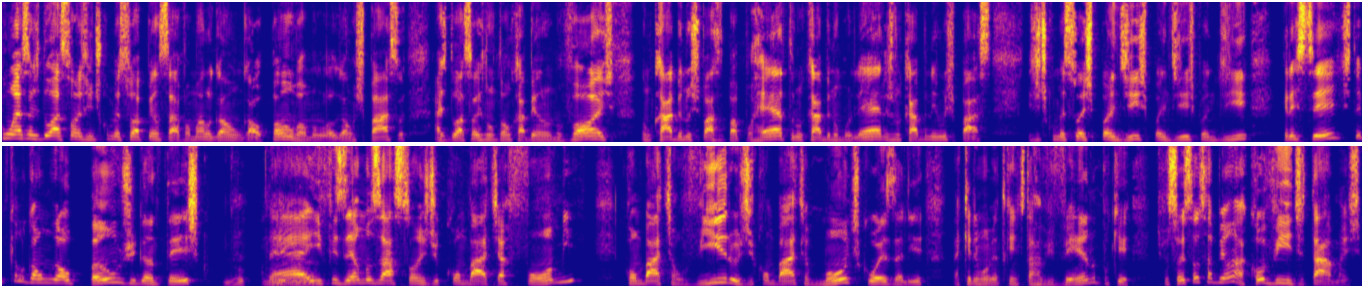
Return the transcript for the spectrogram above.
Com essas doações a gente começou a pensar, vamos alugar um galpão, vamos alugar um espaço. As doações não estão cabendo no Voz, não cabe no espaço do Papo Reto, não cabe no Mulheres, não cabe em nenhum espaço. A gente começou a expandir, expandir, expandir, crescer. A gente teve que alugar um galpão gigantesco Loucura, né? né? E fizemos ações de combate à fome, combate ao vírus, de combate a um monte de coisa ali naquele momento que a gente tava vivendo, porque as pessoas só sabiam, ah, Covid, tá, mas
